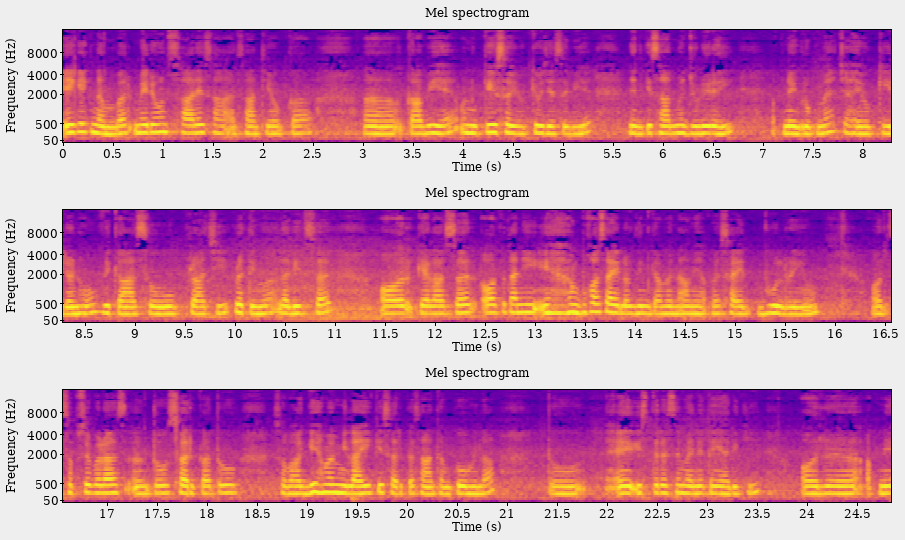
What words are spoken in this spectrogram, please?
एक एक नंबर मेरे उन सारे साथियों का का भी है, उनके सहयोग की वजह से भी है, जिनके साथ मैं जुड़ी रही अपने ग्रुप में, चाहे वो किरण हो, विकास हो, प्राची, प्रतिमा, ललित सर और कैलाश सर और पता नहीं, बहुत सारे लोग जिनका मैं नाम यहाँ पर शायद भूल रही हूँ। और सबसे बड़ा तो सर का तो सौभाग्य हमें मिला ही कि सर का साथ हमको मिला। तो इस तरह से मैंने तैयारी की और अपनी,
